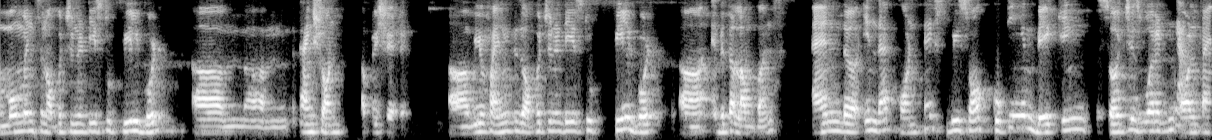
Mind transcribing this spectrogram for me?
moments and opportunities to feel good. Um, um, thanks, Sean. Appreciate it. Uh, we are finding these opportunities to feel good uh, with our loved ones. And uh, in that context, we saw cooking and baking searches were at an Yeah. all-time.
